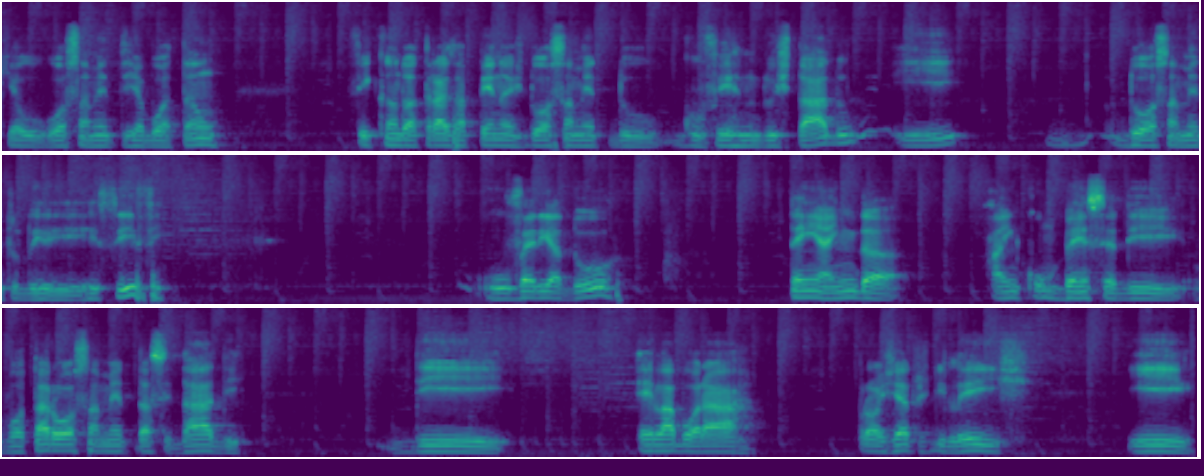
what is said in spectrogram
que é o orçamento de Jaboatão, ficando atrás apenas do orçamento do governo do estado e do orçamento de Recife, o vereador tem ainda a incumbência de votar o orçamento da cidade, de elaborar projetos de leis e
